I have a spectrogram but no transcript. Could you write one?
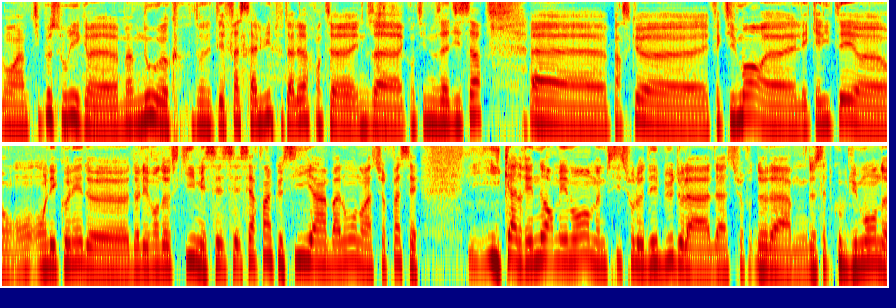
bon, un petit peu souri, euh, même nous, euh, quand on était face à lui tout à l'heure, quand, euh, il nous a, quand il nous a dit ça, euh, parce que effectivement, les qualités, on, les connaît de, de Lewandowski, mais c'est certain que s'il y a un ballon dans la surface, il cadre énormément, même si sur le début de la, de la, de, la- de cette Coupe du Monde,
